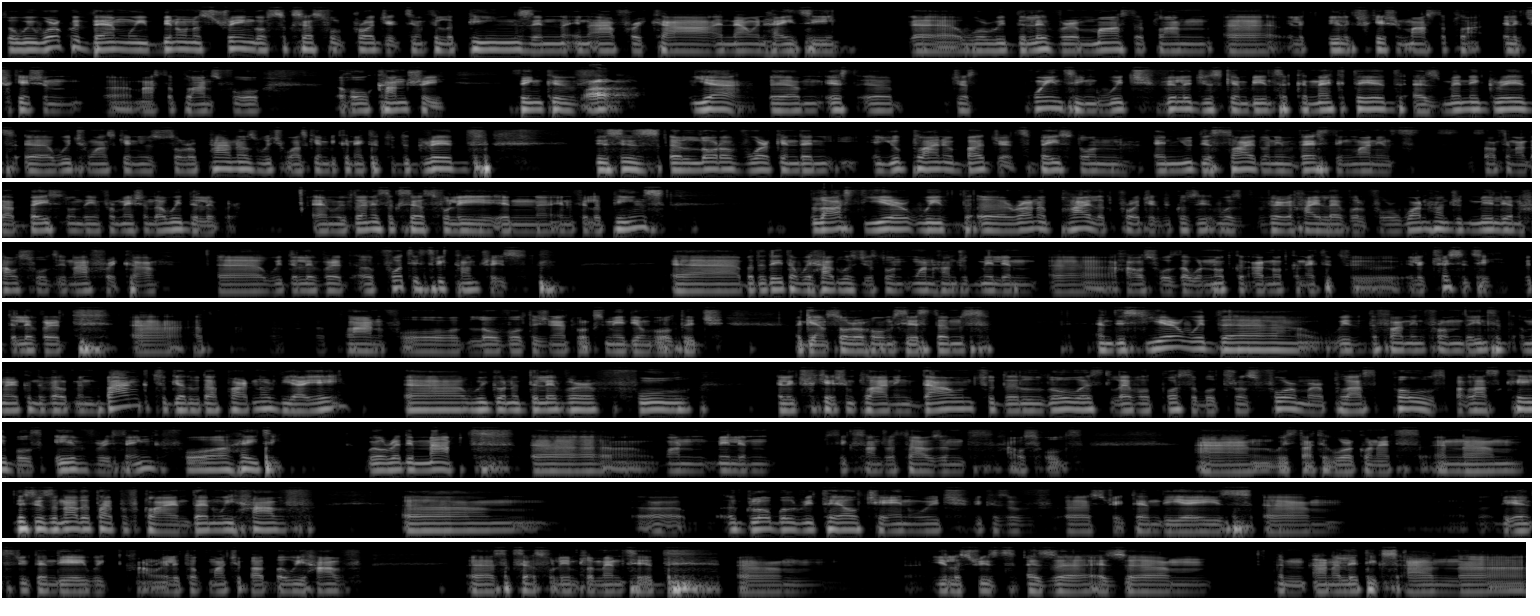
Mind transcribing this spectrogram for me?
So we work with them. We've been on a string of successful projects in Philippines, in, in Africa, and now in Haiti, uh, where we deliver master plan, uh, electrification master plan, electrification uh, master plans for the whole country. Think of wow. yeah, um, it's, uh, just pointing which villages can be interconnected as many grids, uh, which ones can use solar panels, which ones can be connected to the grid. This is a lot of work, and then you plan your budgets based on, and you decide on investing money in something like that based on the information that we deliver. And we've done it successfully in in Philippines. Last year, we've uh, run a pilot project because it was very high level for 100 million households in Africa uh, we delivered uh, 43 countries. Uh, but the data we had was just on 100 million uh, households that were not are not connected to electricity. We delivered uh, a, a, plan for low voltage networks, medium voltage, again solar home systems. And this year, with the with the funding from the Inter American Development Bank, together with our partner VIA, uh, we're going to deliver full electrification planning down to the lowest level possible transformer plus poles plus cables everything for haiti. We already mapped uh, 1,600,000 households and we started work on it. And um, this is another type of client. Then we have um, uh, a global retail chain which because of uh, strict ndas um, the strict NDA we can't really talk much about, but we have uh, successfully implemented um, as a, as um, an analytics and uh,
